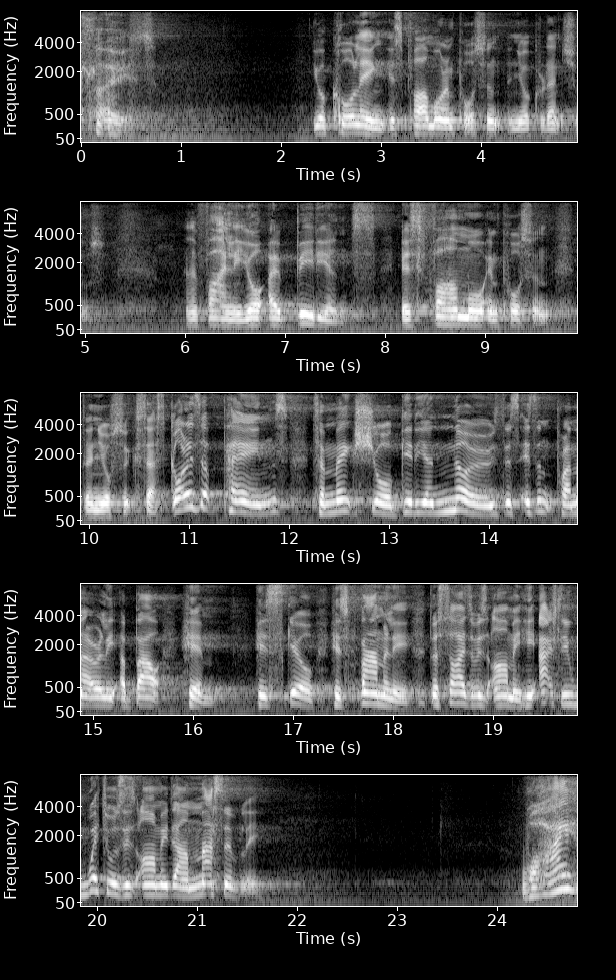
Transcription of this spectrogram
clothed. Your calling is far more important than your credentials. And then finally, your obedience is far more important than your success. God is at pains to make sure Gideon knows this isn't primarily about him, his skill, his family, the size of his army. He actually whittles his army down massively. Why?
